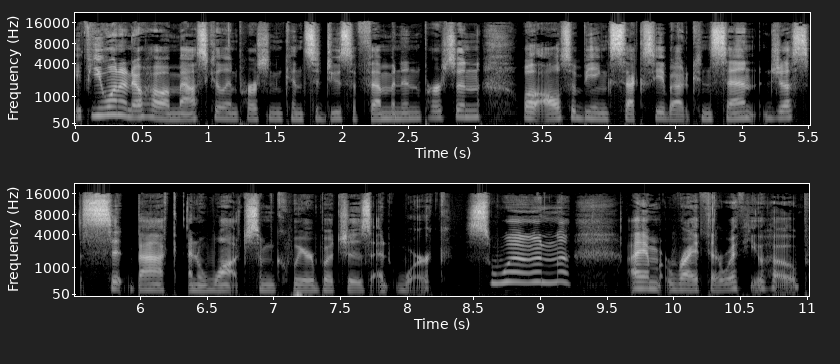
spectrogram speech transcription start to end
If you want to know how a masculine person can seduce a feminine person while also being sexy about consent, just sit back and watch some queer butches at work. Swoon! I am right there with you, Hope.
